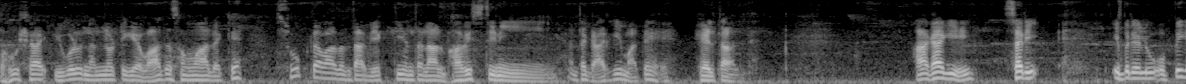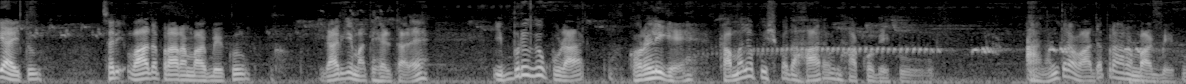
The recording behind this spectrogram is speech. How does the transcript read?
ಬಹುಶಃ ಇವಳು ನನ್ನೊಟ್ಟಿಗೆ ವಾದ ಸಂವಾದಕ್ಕೆ ಸೂಕ್ತವಾದಂತಹ ವ್ಯಕ್ತಿ ಅಂತ ನಾನು ಭಾವಿಸ್ತೀನಿ ಅಂತ ಗಾರ್ಗಿ ಮಾತೆ ಹೇಳ್ತಾಳಂತೆ ಹಾಗಾಗಿ ಸರಿ ಇಬ್ಬರಲ್ಲೂ ಒಪ್ಪಿಗೆ ಆಯಿತು. ಸರಿ, ವಾದ ಪ್ರಾರಂಭ ಆಗಬೇಕು. ಗಾರ್ಗಿ ಮತ್ತೆ ಹೇಳ್ತಾಳೆ, ಇಬ್ಬರಿಗೂ ಕೂಡ ಕೊರಳಿಗೆ ಕಮಲ ಪುಷ್ಪದ ಹಾರವನ್ನು ಹಾಕೋಬೇಕು. ಆ ನಂತರ ವಾದ ಪ್ರಾರಂಭ ಆಗಬೇಕು.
